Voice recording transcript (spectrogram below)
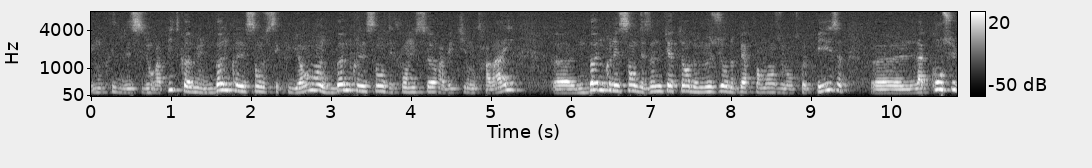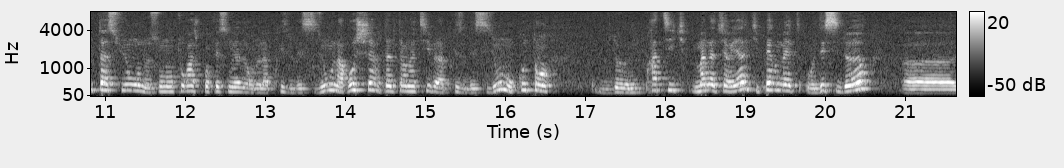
une prise de décision rapide comme une bonne connaissance de ses clients, une bonne connaissance des fournisseurs avec qui on travaille, une bonne connaissance des indicateurs de mesure de performance de l'entreprise, euh, la consultation de son entourage professionnel lors de la prise de décision, la recherche d'alternatives à la prise de décision, donc autant de pratiques managériales qui permettent aux décideurs euh,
